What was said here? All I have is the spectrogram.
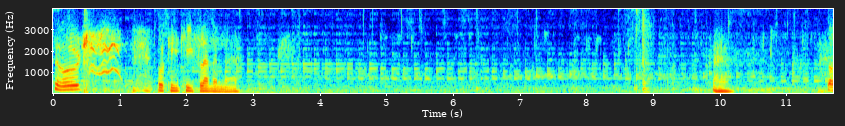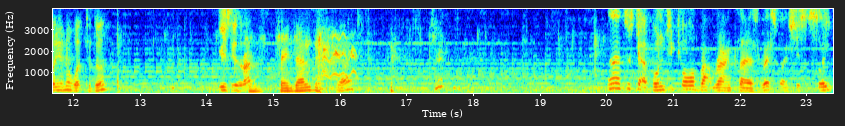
Fucking Keith Lemon there. Well, you know what to do. Use the other. Change, change hands. Yeah. Sure. Uh, just get a bungee cord wrapped around Claire's wrist when she's asleep.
